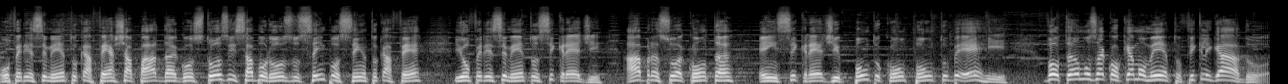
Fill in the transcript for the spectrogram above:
Oferecimento Café Chapada, gostoso e saboroso, 100% café. E oferecimento Sicredi. Abra sua conta em sicredi.com.br. Voltamos a qualquer momento, fique ligado.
